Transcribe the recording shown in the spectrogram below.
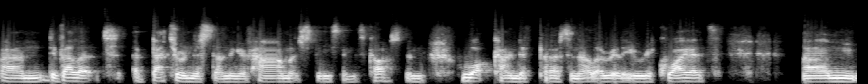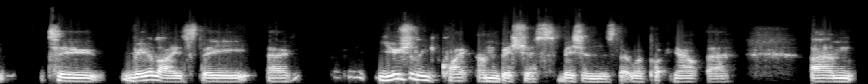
um, developed a better understanding of how much these things cost and what kind of personnel are really required um, to realize the uh, usually quite ambitious visions that we're putting out there. Um,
